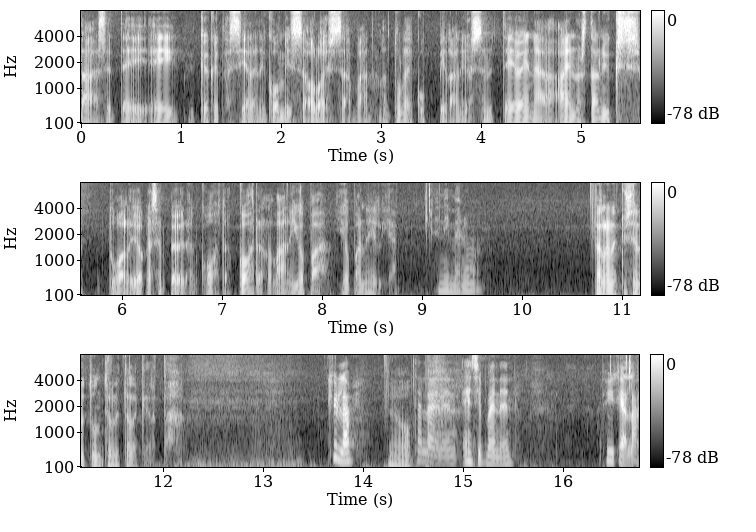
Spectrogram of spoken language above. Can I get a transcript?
taas, että ei, ei kökötä siellä niin omissa oloissaan, vaan, vaan tulee kuppilaan, jossa nyt ei ole enää ainoastaan yksi tuoli jokaisen pöydän kohdalla, vaan jopa, jopa neljä. Nimenomaan. Tällainen kyselytunti oli tällä kertaa. Kyllä, Joo. tällainen ensimmäinen pykälä.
